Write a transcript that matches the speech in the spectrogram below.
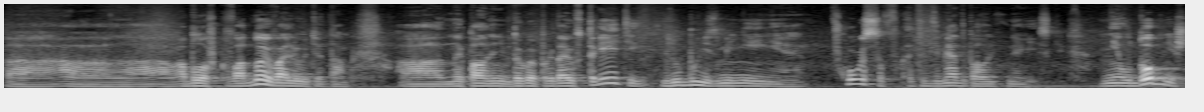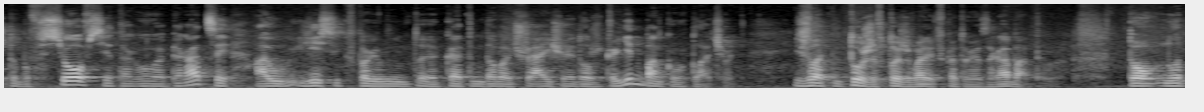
Обложку в одной валюте, там, а наполнение в другой продаю в третьей, любые изменения курсов – это для меня дополнительные риски. Мне удобнее, чтобы все, все торговые операции, а если к этому добавить, что а еще я должен кредит банку выплачивать, и желательно тоже в той же валюте, в которой я зарабатываю, то ну,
